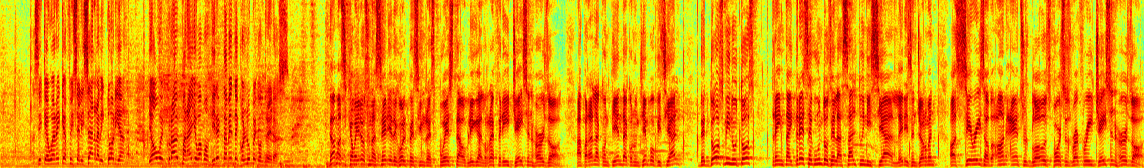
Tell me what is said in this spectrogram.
Así que bueno, hay que oficializar la victoria de Owen Crow y para ello vamos directamente con Lupe Contreras. Damas y caballeros, una serie de golpes sin respuesta obliga al referee Jason Herzog a parar la contienda con un tiempo oficial de 2 minutos 33 segundos del asalto inicial. Ladies and gentlemen, a series of unanswered blows forces referee Jason Herzog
